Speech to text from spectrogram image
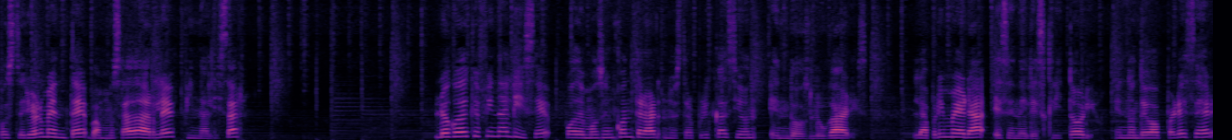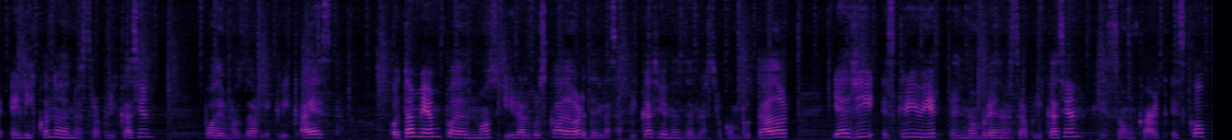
Posteriormente vamos a darle finalizar. Luego de que finalice podemos encontrar nuestra aplicación en dos lugares. La primera es en el escritorio, en donde va a aparecer el icono de nuestra aplicación. Podemos darle clic a esta. O también podemos ir al buscador de las aplicaciones de nuestro computador y allí escribir el nombre de nuestra aplicación, que es Soundcard Scope,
